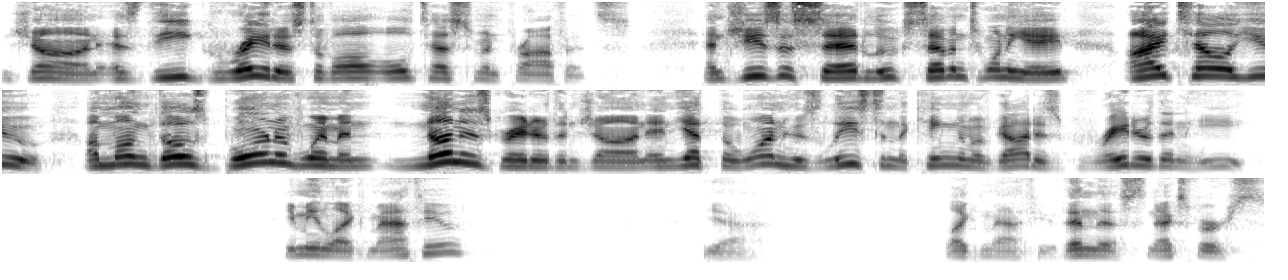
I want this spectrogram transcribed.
John as the greatest of all Old Testament prophets. And Jesus said, Luke 7:28, "I tell you, among those born of women, none is greater than John, and yet the one who's least in the kingdom of God is greater than he." You mean like Matthew? Yeah. Like Matthew. Then this, next verse.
